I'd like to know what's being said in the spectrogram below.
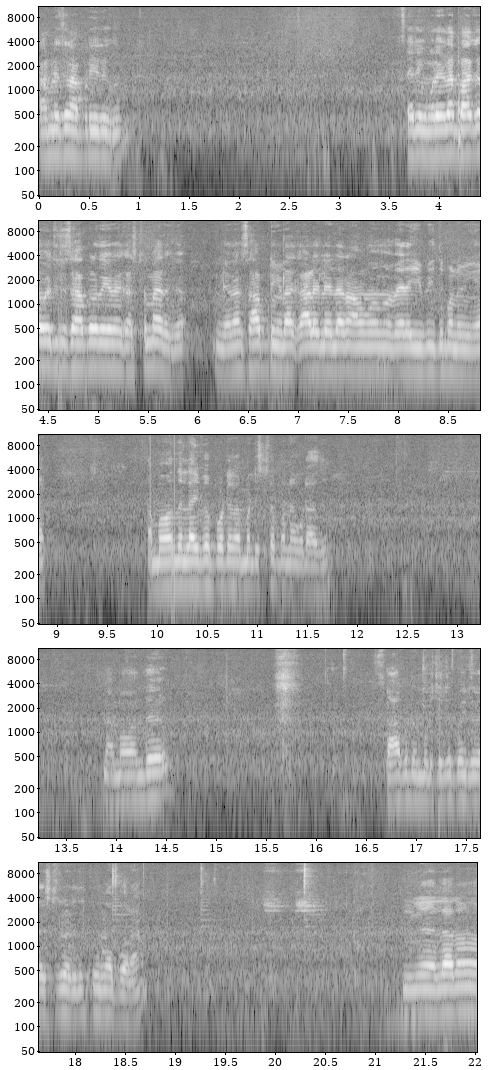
காம்பினேஷன் அப்படி இருக்கும். சரி உங்களையெல்லாம் பார்க்க வச்சுட்டு சாப்பிட்றது எனக்கு கஷ்டமாக இருக்குது நீங்கள் எல்லாம் சாப்பிட்டீங்களா? காலையில் எல்லோரும் அவங்கவுங்க வேலைக்கு இது பண்ணுவீங்க. நம்ம வந்து லைஃப்பை போட்டு நம்ம டிஸ்டர்ப் பண்ணக்கூடாது. நம்ம வந்து சாப்பிட்டு முடிச்சுட்டு போயிட்டு ரெஸ்ட் எடுத்து தூங்க போகிறேன் நீங்கள் எல்லோரும்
